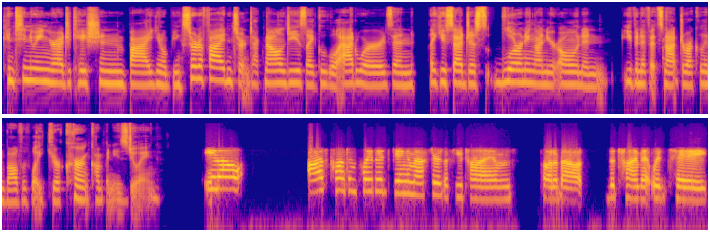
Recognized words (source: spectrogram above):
continuing your education by, you know, being certified in certain technologies like Google AdWords and, like you said, just learning on your own, and even if it's not directly involved with what your current company is doing? You know, I've contemplated getting a master's a few times, thought about the time it would take,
